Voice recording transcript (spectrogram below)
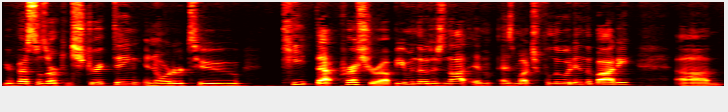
your vessels are constricting in order to keep that pressure up, even though there's not as much fluid in the body. Um,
